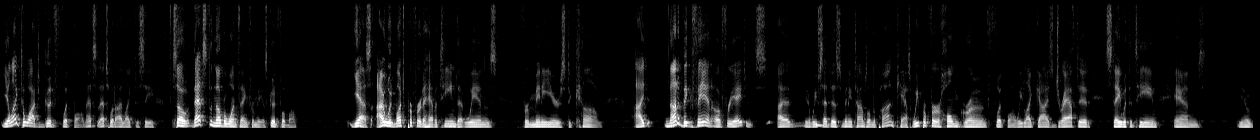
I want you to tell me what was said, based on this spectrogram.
you like to watch good football. That's that's what i like to see. So that's the number one thing for me is good football. Yes i would much prefer to have a team that wins for many years to come. I not a big fan of free agents. I you know we've said this many times on the podcast. We prefer homegrown football. We like guys drafted stay with the team and you know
